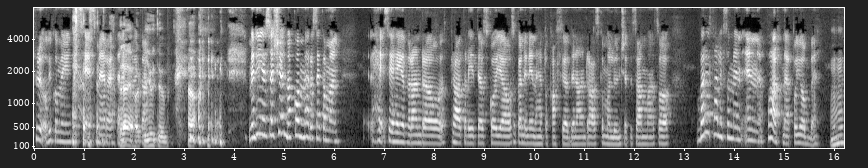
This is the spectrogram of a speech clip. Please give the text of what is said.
För, och vi kommer ju inte att ses mer Det efter där har jag hört på. Youtube. Ja. Men det är så skönt, man kommer och sen kan man he- säga hej åt varandra och prata lite och skoja och så kan den ena hämta kaffe åt den andra och så kan man luncha tillsammans och bara ta liksom en, en partner på jobbet. Mhm.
